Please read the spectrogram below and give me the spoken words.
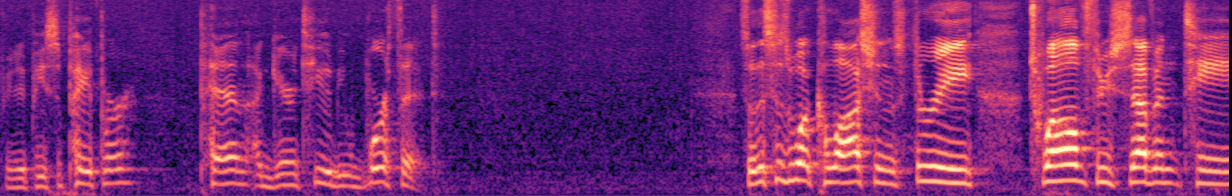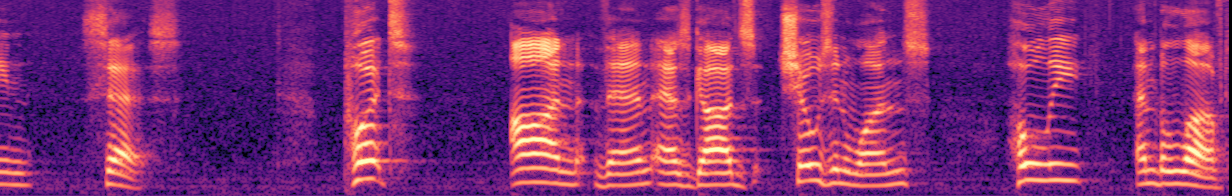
If you need a piece of paper, pen, I guarantee you it'll be worth it. So, this is what Colossians 3 12 through 17 says. Put on then as God's chosen ones, holy and beloved.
